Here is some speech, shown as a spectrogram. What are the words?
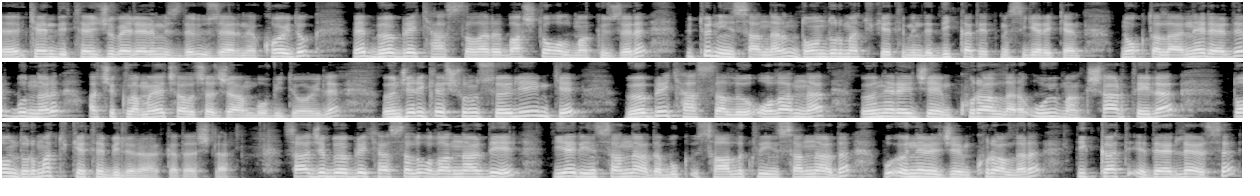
Ee, kendi tecrübelerimizi de üzerine koyduk ve böbrek hastaları başta olmak üzere bütün insanların dondurma tüketiminde dikkat etmesi gereken noktalar nelerdir? Bunları açıklamaya çalışacağım bu video ile. Öncelikle şunu söyleyeyim ki böbrek hastalığı olanlar önereceğim kurallara uymak şartıyla dondurma tüketebilir arkadaşlar. Sadece böbrek hastalığı olanlar değil, diğer insanlar da bu sağlıklı insanlar da bu önereceğim kurallara dikkat ederlerse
